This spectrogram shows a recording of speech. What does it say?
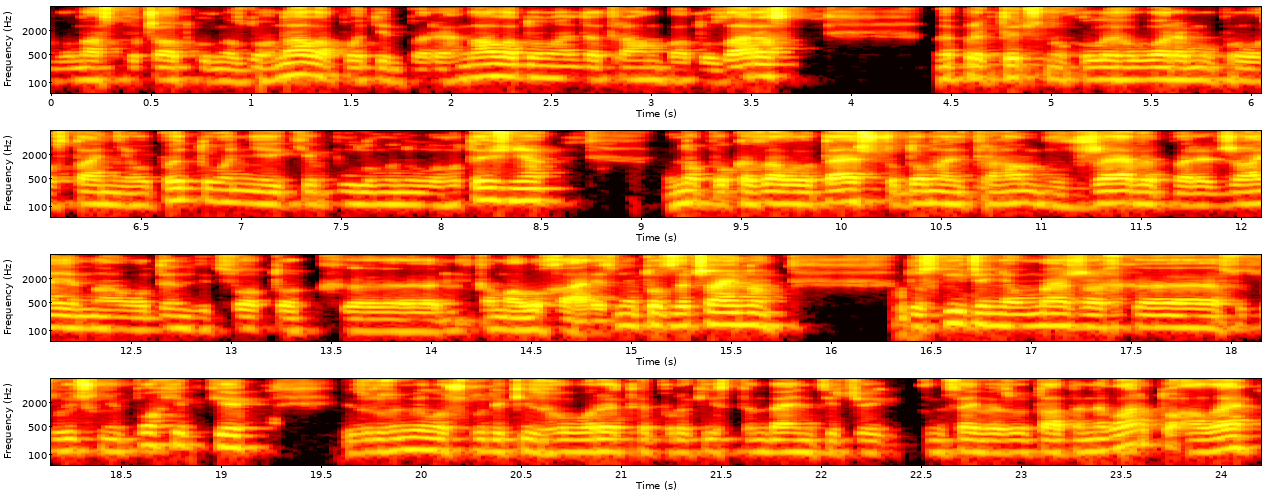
вона спочатку наздогнала, потім перегнала Дональда Трампа. То зараз ми практично, коли говоримо про останнє опитування, яке було минулого тижня, воно показало те, що Дональд Трамп вже випереджає на 1% е, Камалу Харріс. Ну то звичайно. Дослідження в межах е, соціологічної похибки, і зрозуміло, що тут якісь говорити про якісь тенденції чи кінцеві результати не варто, але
